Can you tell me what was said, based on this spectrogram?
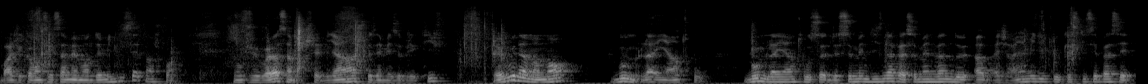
Bah, j'ai commencé ça même en 2017 hein, je crois. Donc je, voilà, ça marchait bien, je faisais mes objectifs. Et au bout d'un moment, boum, là il y a un trou. Boum, là il y a un trou. De semaine 19 à semaine 22. Ah bah j'ai rien mis du tout. Qu'est-ce qui s'est passé?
